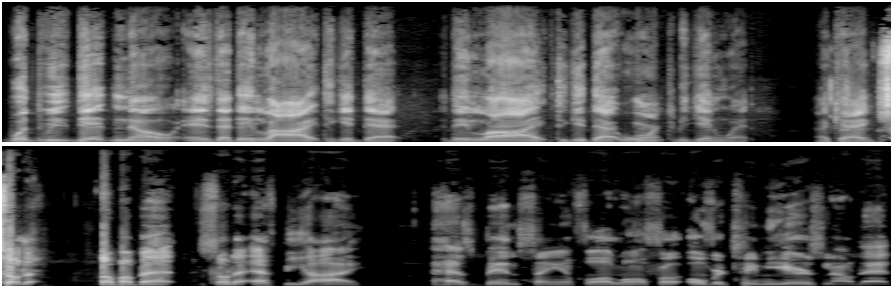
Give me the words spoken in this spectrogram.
what we didn't know is that they lied to get that. They lied to get that warrant to begin with. Okay. So the oh my bad. So the FBI has been saying for a long for over 10 years now that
